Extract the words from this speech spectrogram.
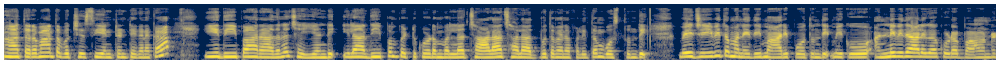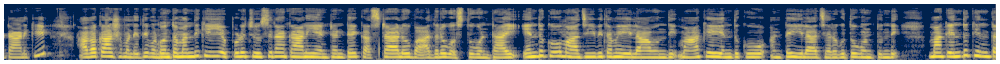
ఆ తర్వాత వచ్చేసి ఏంటంటే కనుక ఈ దీపారాధన చెయ్యండి. ఇలా దీపం పెట్టుకోవడం వల్ల చాలా చాలా అద్భుతమైన ఫలితం వస్తుంది. మీ జీవితం అనేది మారిపోతుంది. మీకు అన్ని విధాలుగా కూడా బాగుండటానికి అవకాశం అనేది కొంతమందికి ఎప్పుడు చూసినా కానీ ఏంటంటే కష్టాలు బాధలు వస్తూ ఉంటాయి. ఎందుకు మా జీవితమే ఇలా ఉంది? మాకే ఎందుకు అంటే ఇలా జరుగుతూ ఉంటుంది. మాకెందుకు ఇంత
